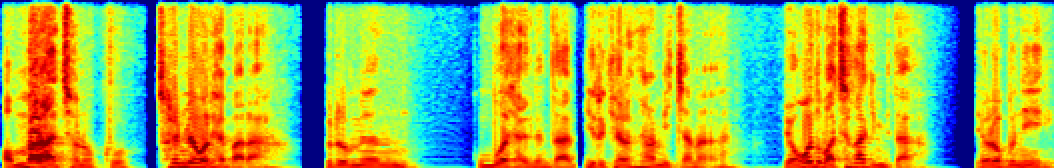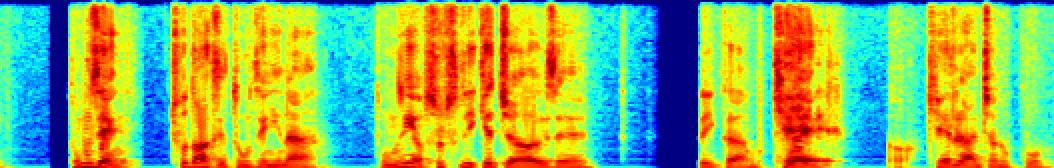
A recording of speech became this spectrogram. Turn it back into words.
엄마를 앉혀놓고 설명을 해봐라. 그러면 공부가 잘 된다. 이렇게 하는 사람이 있잖아. 영어도 마찬가지입니다. 여러분이 동생, 초등학생 동생이나 동생이 없을 수도 있겠죠. 요새. 그러니까 뭐 개, 어, 개를 앉혀놓고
